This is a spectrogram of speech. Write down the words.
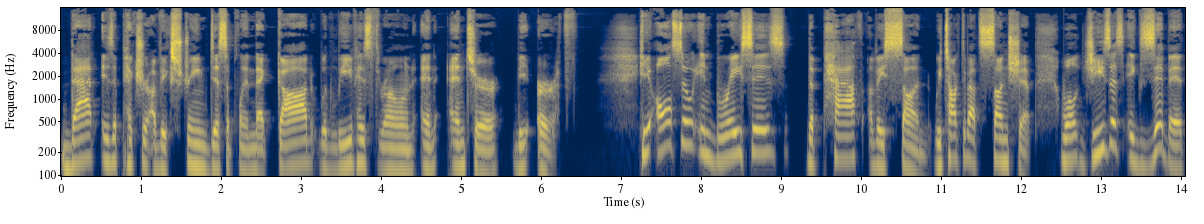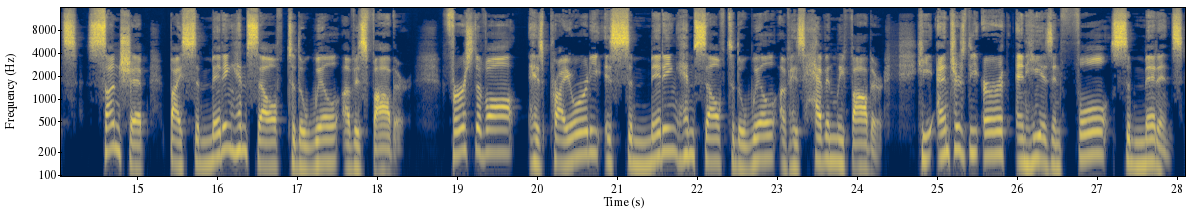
That is a picture of extreme discipline that God would leave his throne and enter the earth. He also embraces the path of a son. We talked about sonship. Well, Jesus exhibits sonship by submitting himself to the will of his father. First of all, his priority is submitting himself to the will of his heavenly father. He enters the earth and he is in full submittance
